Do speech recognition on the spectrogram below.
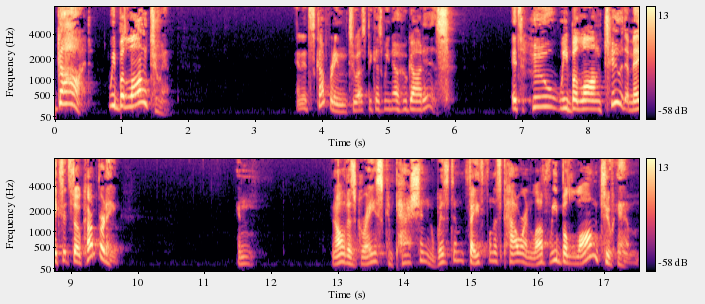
God. We belong to Him. And it's comforting to us because we know who God is. It's who we belong to that makes it so comforting. And in all of his grace, compassion, wisdom, faithfulness, power, and love, we belong to him.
